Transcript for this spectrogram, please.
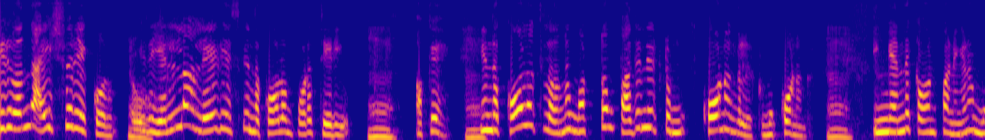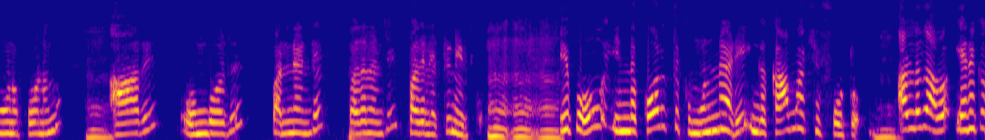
இது வந்து ஐஸ்வர்ய கோலம். இது எல்லா லேடிஸ்க்கும் இந்த கோலம் போட தெரியும். ஓகே. இந்த கோலத்துல வந்து மொத்தம் பதினெட்டு கோணங்கள் இருக்கு முக்கோணங்கள். இங்க இருந்து கவுண்ட் பண்ணீங்கன்னா மூணு கோணங்கள். ஆறு ஒன்பது பன்னெண்டு பதினஞ்சு பதினெட்டுன்னு இருக்கும். இப்போ இந்த கோலத்துக்கு முன்னாடி இங்க காமாட்சி போட்டோ. அல்லது அவ எனக்கு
